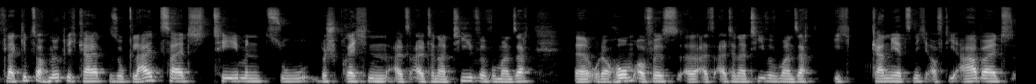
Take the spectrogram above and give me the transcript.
Vielleicht gibt es auch Möglichkeiten, so Gleitzeitthemen zu besprechen als Alternative, wo man sagt, äh, oder Homeoffice äh, als Alternative, wo man sagt, ich kann jetzt nicht auf die Arbeit,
